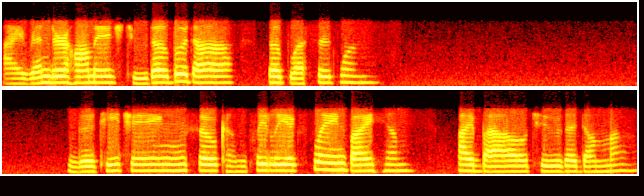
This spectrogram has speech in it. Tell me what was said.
I render homage to the Buddha, the blessed one. The teaching so completely explained by him, I bow to the Dhamma.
